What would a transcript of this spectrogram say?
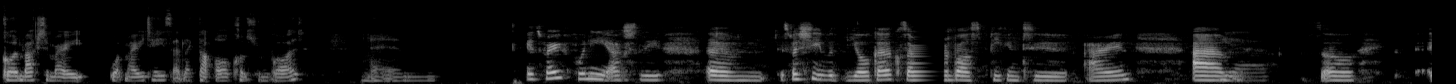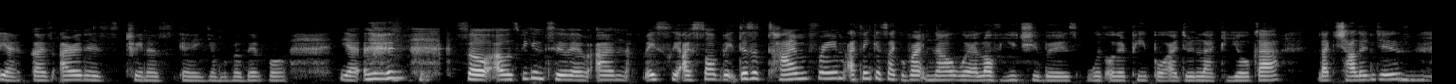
going back to Mary, what Mary Tay said, like that all comes from God. Um, It's very funny Yeah. actually, um, especially with yoga, because I remember I was speaking to Aaron. Um, yeah, So, yeah, guys, Aaron is Trina's uh, younger brother, but yeah. so I was speaking to him, and basically, I saw ba- there's a time frame. I think it's like right now where a lot of YouTubers with other people are doing like yoga, like challenges. Mhm.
